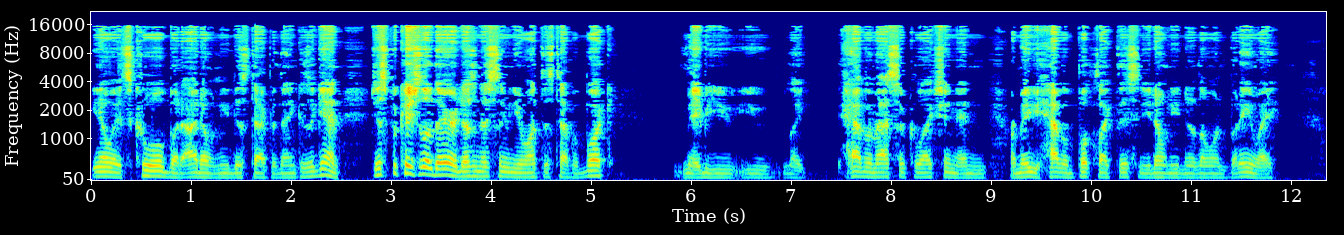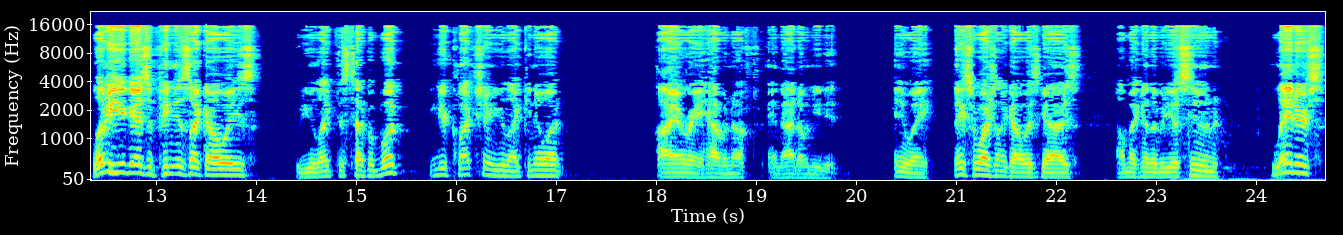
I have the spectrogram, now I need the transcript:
you know, it's cool, but I don't need this type of thing. Because again, just because you live there, it doesn't necessarily mean you want this type of book. Maybe you, you like have a massive collection, and or maybe you have a book like this and you don't need another one. But anyway, love to hear your guys' opinions like always. Would you like this type of book your collection, you're like, you know what, I already have enough and I don't need it. Anyway, thanks for watching like always, guys. I'll make another video soon. Laters!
